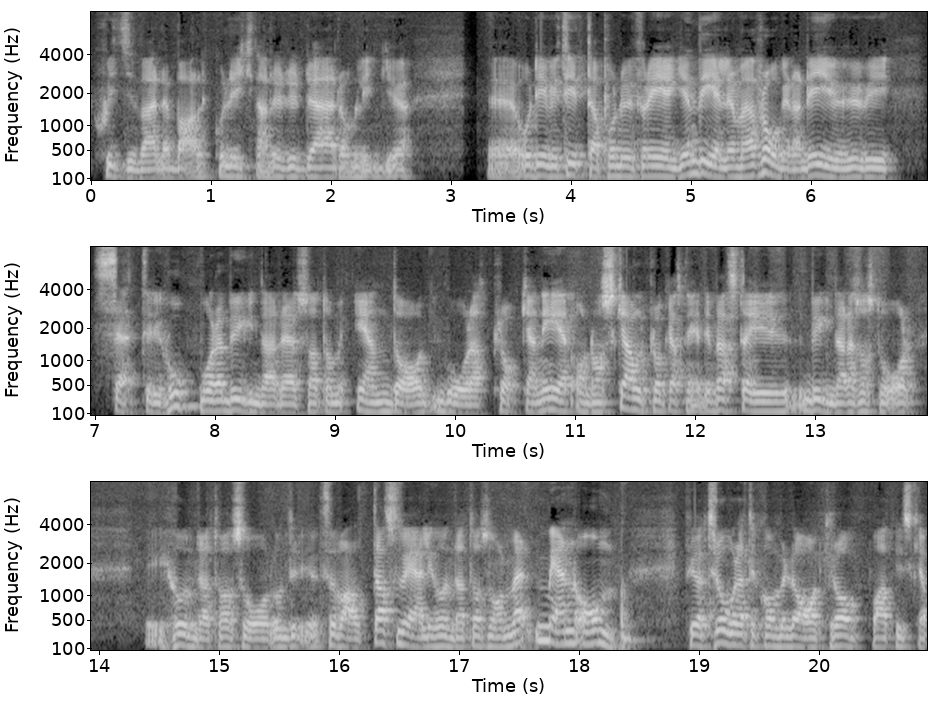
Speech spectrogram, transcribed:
skiva eller balk och liknande. Det är där de ligger. Eh, och det vi tittar på nu för egen del i de här frågorna det är ju hur vi sätter ihop våra byggnader så att de en dag går att plocka ner om de skall plockas ner. Det bästa är ju byggnader som står i hundratals år och förvaltas väl i hundratals år. Men, men om. För jag tror att det kommer lagkrav på att vi ska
